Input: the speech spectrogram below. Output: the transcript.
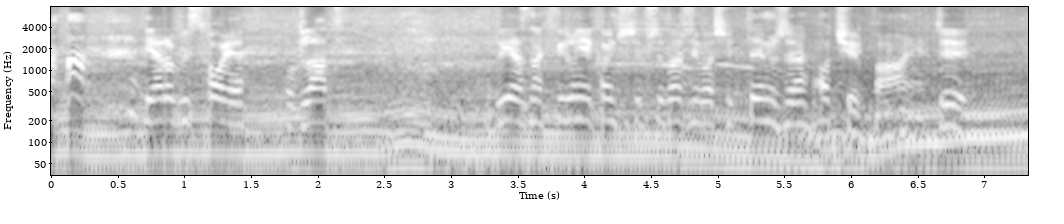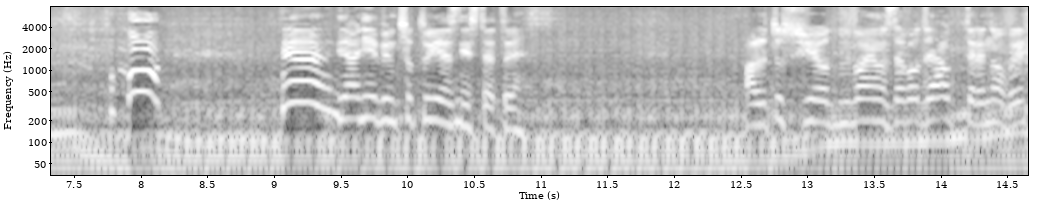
ja robię swoje od lat. Wyjazd na chwilę kończy się przeważnie właśnie tym, że o cię panie, ty. Ja nie wiem co tu jest niestety. Ale tu się odbywają zawody aut terenowych.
